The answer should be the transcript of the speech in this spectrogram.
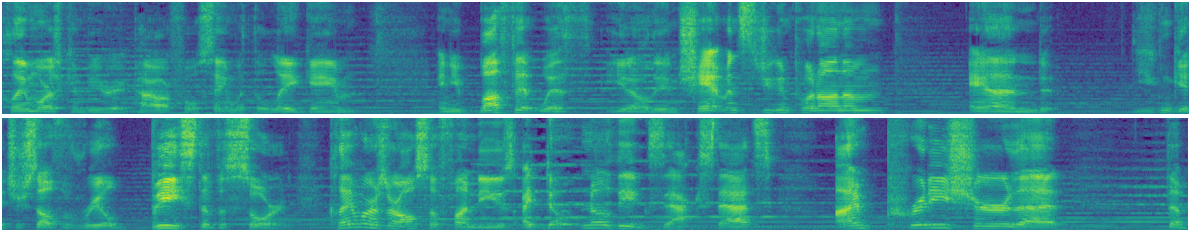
Claymores can be very powerful. Same with the late game. And you buff it with, you know, the enchantments that you can put on them. And you can get yourself a real beast of a sword. Claymores are also fun to use. I don't know the exact stats. I'm pretty sure that the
